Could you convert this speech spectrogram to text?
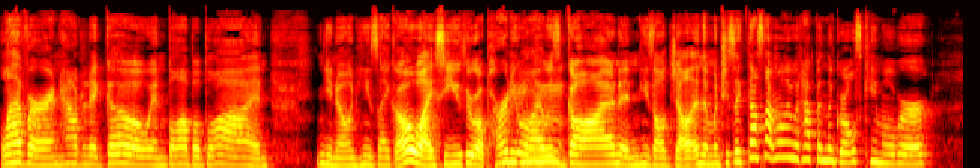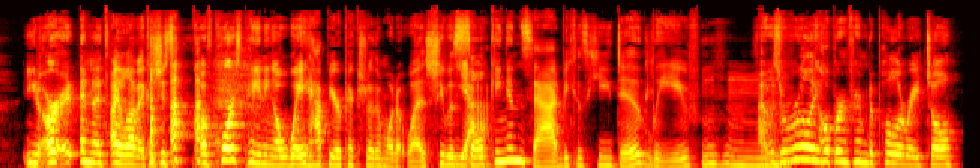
lover and how did it go and blah, blah, blah. And, you know, and he's like, oh, I see you threw a party while I was Mhm. gone. And he's all jealous. And then when she's like, that's not really what happened, the girls came over. You know, or and it's, I love it because she's of course painting a way happier picture than what it was. She was Yeah. sulking and sad because he did leave. Mm-hmm. I was really hoping for him to pull a Rachel.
